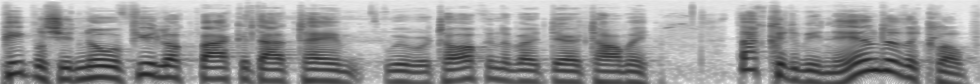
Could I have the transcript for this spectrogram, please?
people should know. If you look back at that time we were talking about there, Tommy, that could have been the end of the club.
